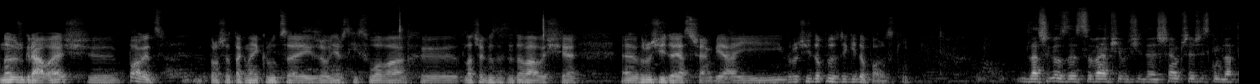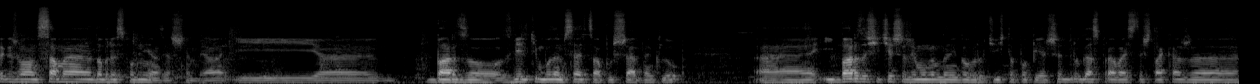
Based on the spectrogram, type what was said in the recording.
no już grałeś. Y, Powiedz proszę tak najkrócej, w żołnierskich słowach, y, dlaczego zdecydowałeś się e, wrócić do Jastrzębia i wrócić do do Polski? Dlaczego zdecydowałem się wrócić do Jastrzębia? Przede wszystkim dlatego, że mam same dobre wspomnienia z Jastrzębia i e, bardzo z wielkim bólem serca opuszczałem ten klub. E, I bardzo się cieszę, że mogłem do niego wrócić, to po pierwsze. Druga sprawa jest też taka, że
